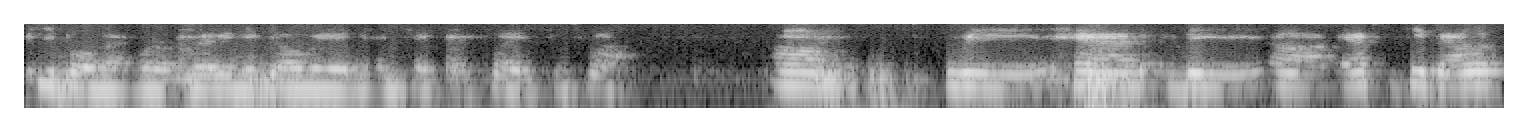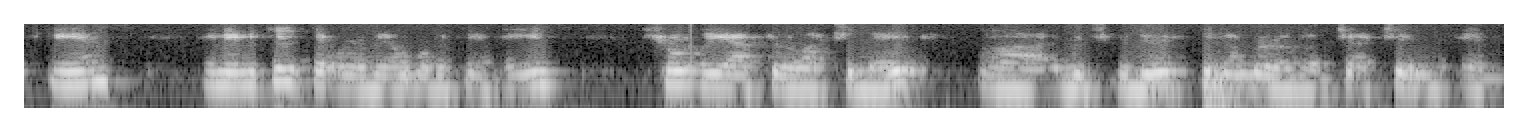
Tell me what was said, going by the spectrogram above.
people that were ready to go in and take their place as well. Um, we had the uh, absentee ballot scans and images that were available to campaigns shortly after election day, uh, which reduced the number of objections and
